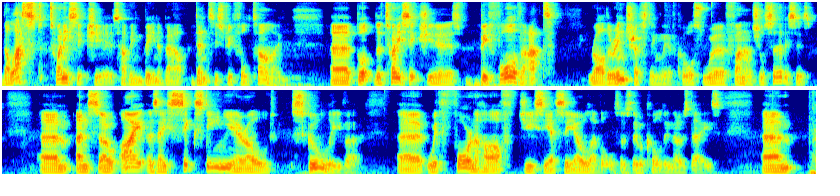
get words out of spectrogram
the last 26 years having been about dentistry full time. Uh, but the 26 years before that, rather interestingly, of course, were financial services. Um, and so I, as a 16 year old school leaver, uh, with four and a half GCSE O levels, as they were called in those days. Um,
